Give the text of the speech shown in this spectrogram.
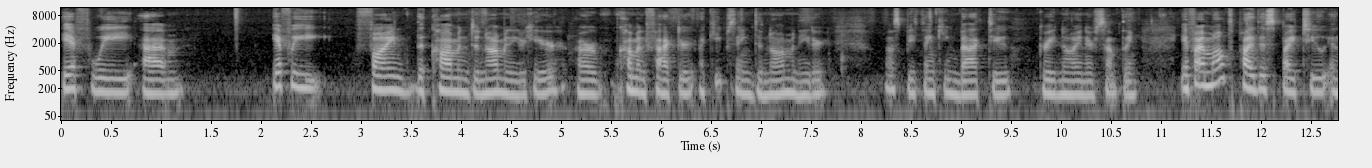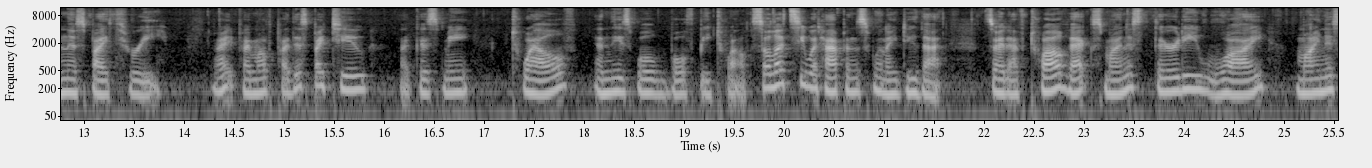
if we um, if we find the common denominator here, our common factor, I keep saying denominator, must be thinking back to grade 9 or something. If I multiply this by 2 and this by 3, right? If I multiply this by 2, that gives me 12, and these will both be 12. So let's see what happens when I do that. So I'd have 12x minus 30y minus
